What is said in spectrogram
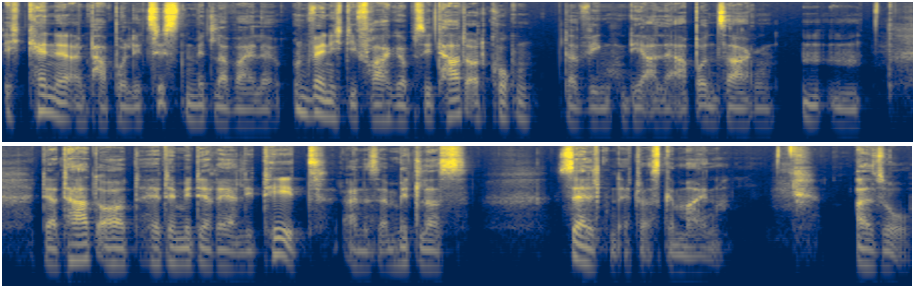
ich kenne ein paar Polizisten mittlerweile und wenn ich die frage, ob sie Tatort gucken, da winken die alle ab und sagen, mm -mm. der Tatort hätte mit der Realität eines Ermittlers selten etwas gemein. Also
